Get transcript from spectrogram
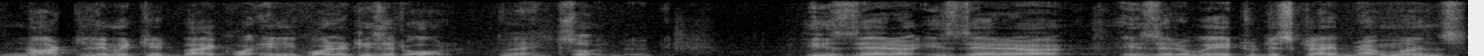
not limited by any qualities at all. Right. So, is there a, is there a is there a way to describe Brahman's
